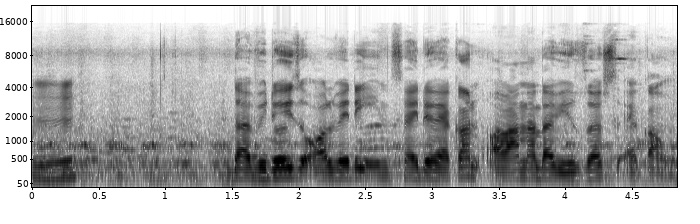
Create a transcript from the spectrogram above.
হুম। The video is already inside your account or another users account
